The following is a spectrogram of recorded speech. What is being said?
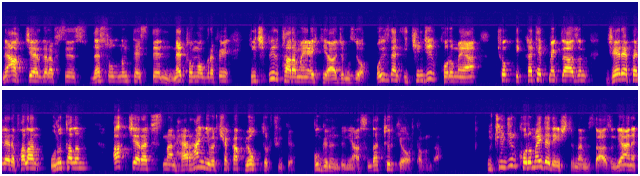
ne akciğer grafisi, ne solunum testi, ne tomografi, hiçbir taramaya ihtiyacımız yok. O yüzden ikinci korumaya çok dikkat etmek lazım. CRP'leri falan unutalım. Akciğer açısından herhangi bir check-up yoktur çünkü bugünün dünyasında, Türkiye ortamında. Üçüncü korumayı da değiştirmemiz lazım. Yani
